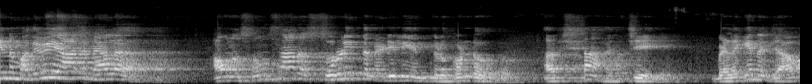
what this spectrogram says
ಇನ್ನು ಮದುವೆ ಆದ್ಮೇಲೆ ಅವನ ಸಂಸಾರ ಸುರುಳಿತ ನಡಿಲಿ ಅಂತ ತಿಳ್ಕೊಂಡು ಅರ್ಶಿಣ ಹಚ್ಚಿ ಬೆಳಗಿನ ಜಾವ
